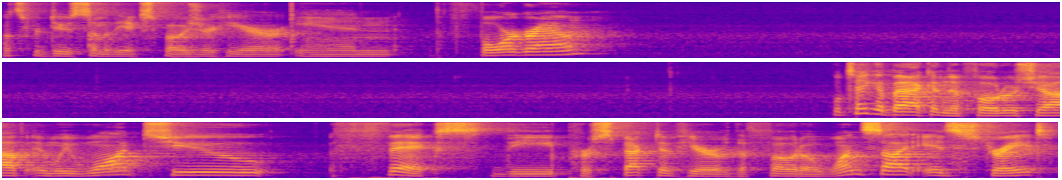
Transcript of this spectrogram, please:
let's reduce some of the exposure here in the foreground. We'll take it back into Photoshop and we want to fix the perspective here of the photo. One side is straight,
